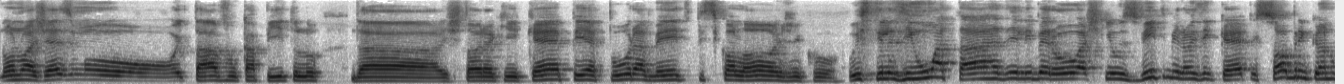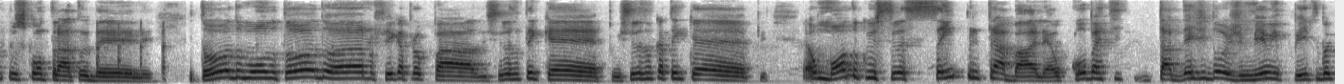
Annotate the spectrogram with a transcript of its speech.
98 capítulo da história que cap é puramente psicológico. O Steelers em uma tarde liberou acho que os 20 milhões em cap só brincando com os contratos dele. Todo mundo, todo ano fica preocupado. O Steelers não tem cap, o Steelers nunca tem cap é o modo que o Steelers sempre trabalha. O Colbert está desde 2000 em Pittsburgh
